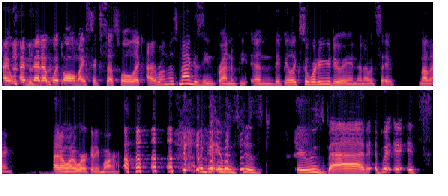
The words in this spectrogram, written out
I, I, met up with all my successful, like, I run this magazine friend, and, and, they'd be like, So, what are you doing? And I would say, Nothing. I don't want to work anymore. I mean, it was just, it was bad. But it, it's,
